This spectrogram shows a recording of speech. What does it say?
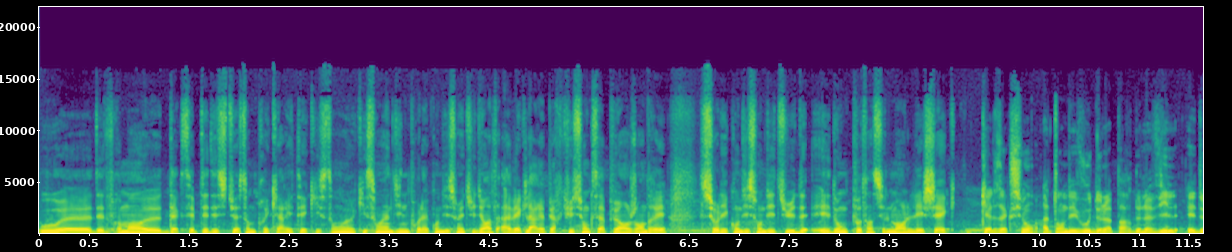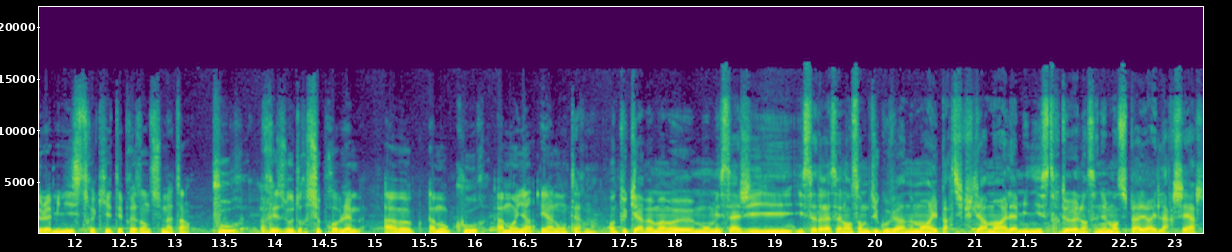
ou euh, d'être vraiment euh, d'accepter des situations de précarité qui sont, euh, qui sont indignes pour la condition étudiante, avec la répercussion que ça peut engendrer sur les conditions d'études et donc potentiellement l'échec. Quelles actions attendez-vous de la part de la ville et de la ministre qui était présente ce matin pour résoudre ce problème à, mon court, à moyen et à long terme? En tout cas, bah, moi, mon message, il, s'adresse à l'ensemble du gouvernement et particulièrement à la ministre de l'Enseignement supérieur et de la Recherche.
